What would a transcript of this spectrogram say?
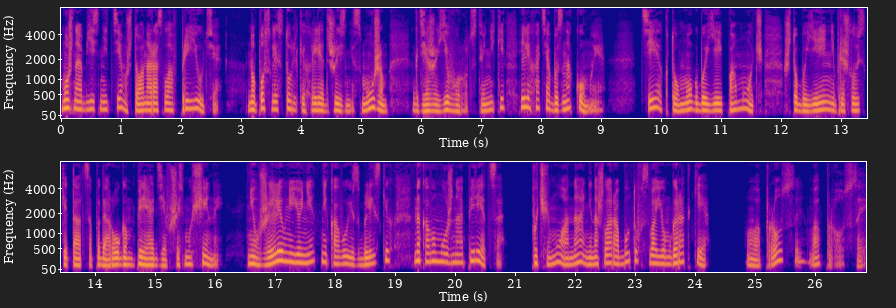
можно объяснить тем, что она росла в приюте. Но после стольких лет жизни с мужем, где же его родственники или хотя бы знакомые? Те, кто мог бы ей помочь, чтобы ей не пришлось скитаться по дорогам, переодевшись мужчиной. Неужели у нее нет никого из близких, на кого можно опереться? Почему она не нашла работу в своем городке? Вопросы, вопросы.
